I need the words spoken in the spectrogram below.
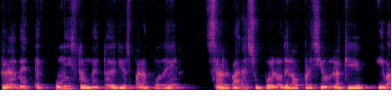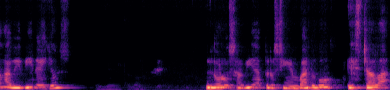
realmente un instrumento de Dios para poder salvar a su pueblo de la opresión en la que iban a vivir ellos? No lo sabía, pero sin embargo estaba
